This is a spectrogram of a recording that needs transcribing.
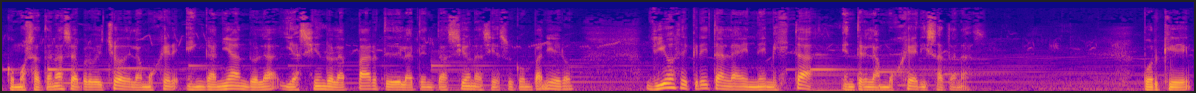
Como Satanás se aprovechó de la mujer engañándola y haciéndola parte de la tentación hacia su compañero, Dios decreta la enemistad entre la mujer y Satanás. Porque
